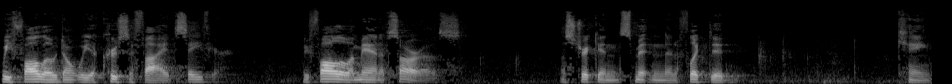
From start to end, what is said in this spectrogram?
we follow, don't we, a crucified Savior. We follow a man of sorrows, a stricken, smitten, and afflicted king.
